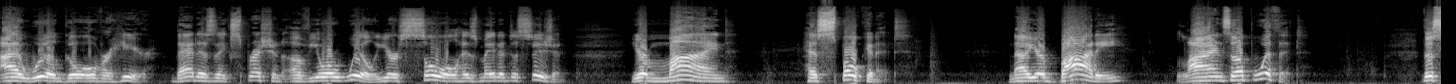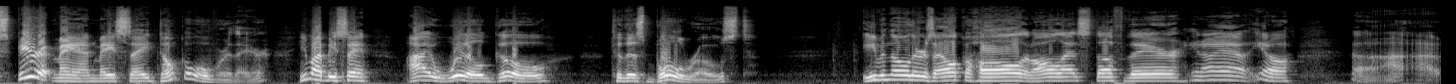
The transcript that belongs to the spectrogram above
I will go over here, that is an expression of your will. Your soul has made a decision. Your mind has spoken it. Now your body lines up with it. The spirit man may say, Don't go over there. You might be saying, I will go to this bull roast even though there's alcohol and all that stuff there, you know, yeah, you know, uh, I,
